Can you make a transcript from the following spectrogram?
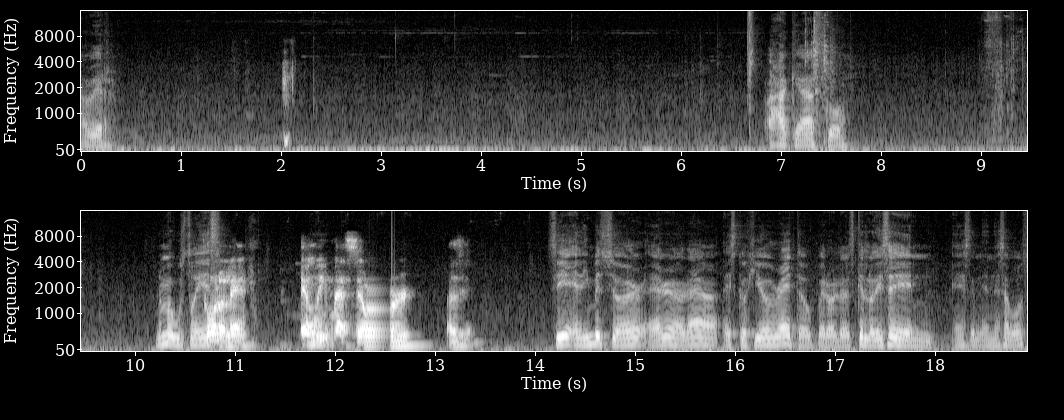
a ver. Ah, qué asco. No me gustó eso. ¿Cómo lo lee? El Investor. ¿Así? Sí, el inversor era- era- escogió reto, pero lo- es que lo dice en, en- en esa voz.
